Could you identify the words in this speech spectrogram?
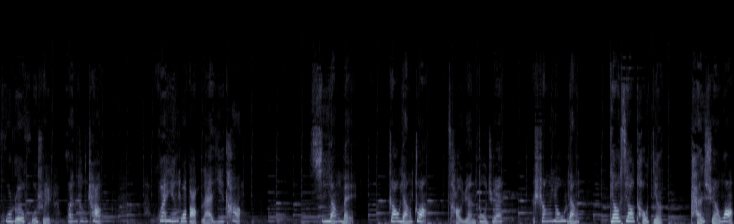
呼伦湖水欢腾唱，欢迎国宝来一趟。夕阳美，朝阳壮，草原杜鹃声悠扬，雕鸮头顶盘旋望。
